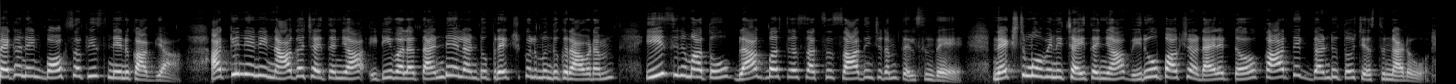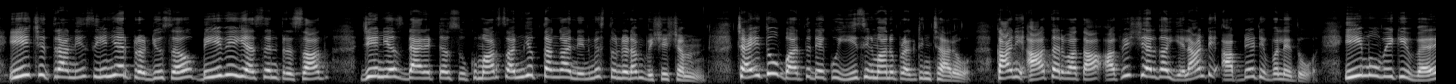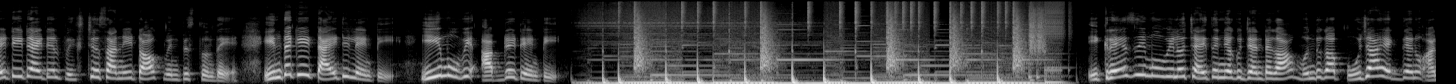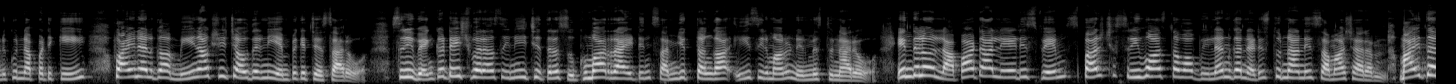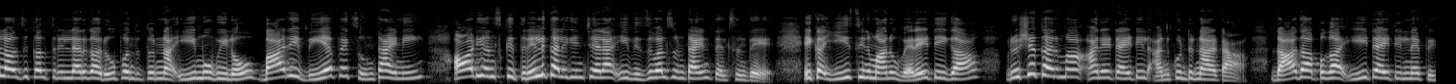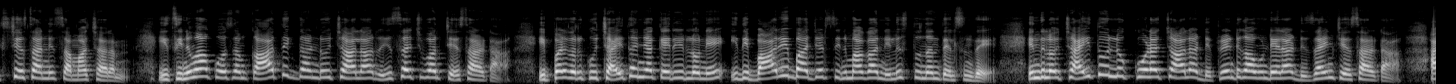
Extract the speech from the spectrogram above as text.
Mega nine box office నేను కావ్య. అక్కినేని నాగ చైతన్య ఇటీవల తండేలంటూ ప్రేక్షకుల ముందుకు రావడం ఈ సినిమాతో బ్లాక్ బస్టర్ సక్సెస్ సాధించడం తెలిసిందే. నెక్స్ట్ మూవీని చైతన్య విరూపాక్ష డైరెక్టర్ కార్తిక్ దండుతో చేస్తున్నాడు. ఈ చిత్రాన్ని senior producer BVSN Prasad genius director Sukumar సంయుక్తంగా నిర్మిస్తుండడం విశేషం. చైతు బర్త్డేకు ఈ సినిమాను ప్రకటించారు. కానీ ఆ తర్వాత అఫీషియల్గా ఎలాంటి అప్డేట్ ఇవ్వలేదు. ఈ మూవీకి వెరైటీ టైటిల్ ఫిక్స్ చేశాని టాక్ వినిపిస్తుంది. ఇంతకీ టైటిల్ ఏంటి? ఈ మూవీ అప్డేట్ ఏంటి? ఈ క్రేజీ మూవీలో చైతన్యకు జంటగా ముందుగా పూజా హెగ్దేను అనుకున్నప్పటికీ ఫైనల్గా మీనాక్షి చౌదరిని ఎంపిక చేశారు. శ్రీ వెంకటేశ్వర సినీ చిత్ర సుకుమార్ రైటింగ్ సంయుక్తంగా ఈ సినిమాను నిర్మిస్తున్నారు. ఇందులో లపాటా లేడీస్ ఫేమ్ స్పర్శ్ శ్రీవాస్తవ విలన్గా నటిస్తున్నారని సమాచారం. మైథలాజికల్ థ్రిల్లర్గా రూపొందుతున్న ఈ మూవీలో భారీ విఎఫ్ఎక్స్ ఉంటాయని ఆడియన్స్కి థ్రిల్ కలిగించేలా ఈ విజువల్స్ ఉంటాయని తెలిసిందే. ఇక ఈ సినిమాను వెరైటీగా వృషకర్మ అనే టైటిల్ అనుకుంటున్నారు? అనుకుంటున్నారట దాదాపుగా ఈ టైటిల్నే ఫిక్స్ చేశారని సమాచారం. ఈ సినిమా కోసం కార్తిక్ దండు చాలా రీసెర్చ్ వర్క్ చేశారట. ఇప్పటి వరకు చైతన్య కెరీర్లోనే ఇది భారీ బడ్జెట్ సినిమాగా నిలుస్తుందని తెలిసిందే. ఇందులో చైతు లుక్ కూడా చాలా డిఫరెంట్గా ఉండేలా డిజైన్ చేశారట.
